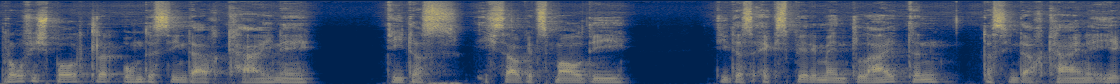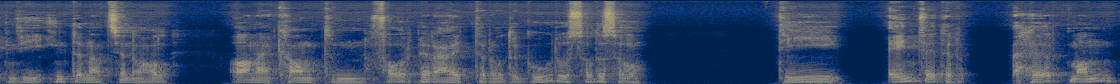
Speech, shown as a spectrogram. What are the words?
Profisportler und es sind auch keine, die das, ich sage jetzt mal, die, die das Experiment leiten, das sind auch keine irgendwie international anerkannten Vorbereiter oder Gurus oder so. Die entweder hört man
